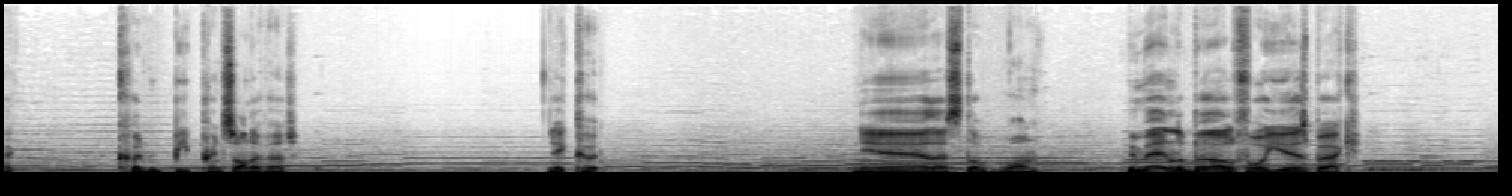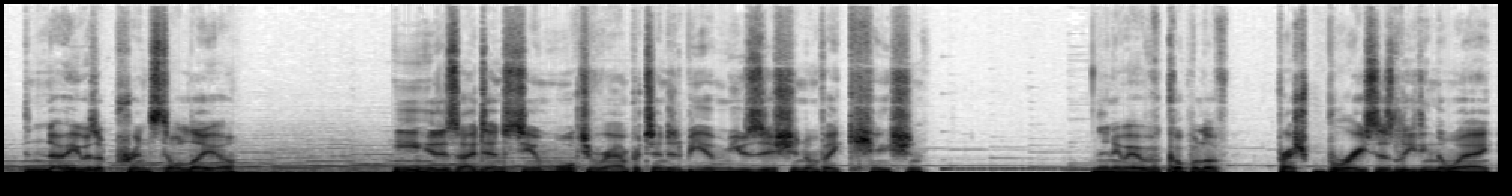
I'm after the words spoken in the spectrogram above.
That couldn't be Prince Oliver. It could. Yeah, that's the one. We met in Liberl four years back. Didn't know he was a prince till later. He hid his identity and walked around pretending to be a musician on vacation. Anyway, with a couple of fresh bracers leading the way,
